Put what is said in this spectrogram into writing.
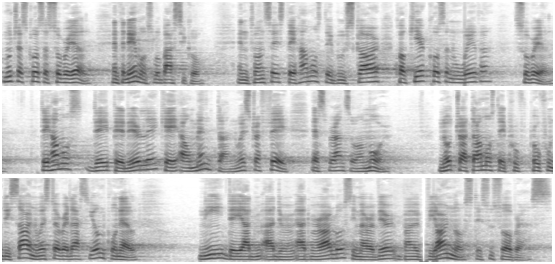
muchas cosas sobre Él, entendemos lo básico. Entonces dejamos de buscar cualquier cosa nueva sobre Él. Dejamos de pedirle que aumenta nuestra fe, esperanza o amor. No tratamos de profundizar nuestra relación con Él, ni de admirarlos y maravillarnos de sus obras.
